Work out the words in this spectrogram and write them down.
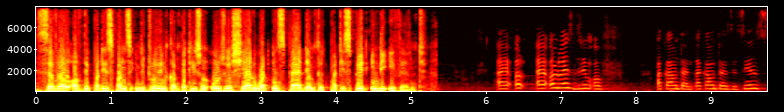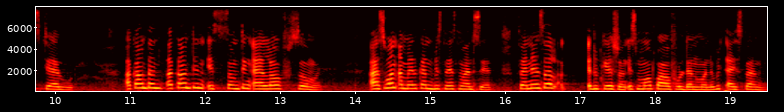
Several of the participants in the drawing competition also shared what inspired them to participate in the event. I, I always dream of accountant, accountancy since childhood. Accountant, accounting is something I love so much. As one American businessman said, financial education is more powerful than money, which I stand with.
